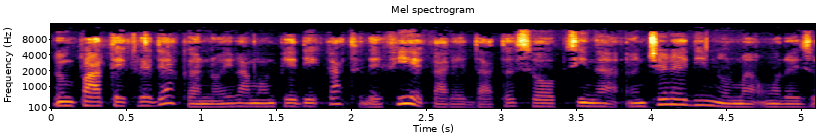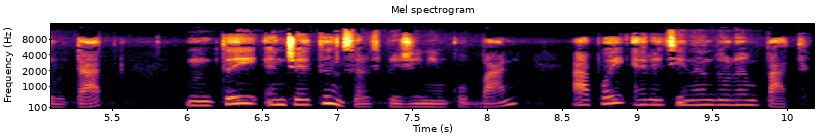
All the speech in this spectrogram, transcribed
în parte credea că noi l-am împiedicat de fiecare dată să obțină în cele din urmă un rezultat, întâi încetând să-l sprijinim cu bani, apoi reținându-l în pat.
